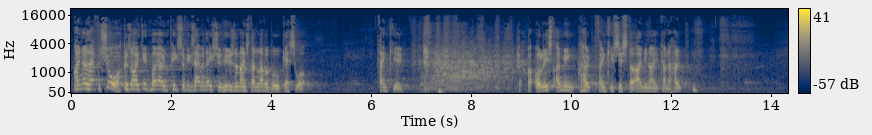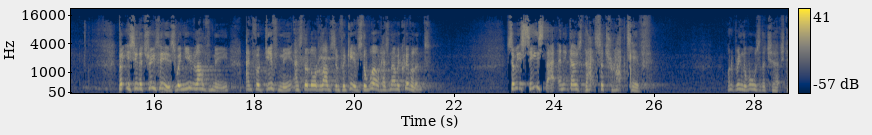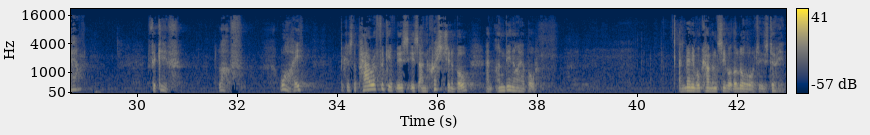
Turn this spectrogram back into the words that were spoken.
I know that for sure because I did my own piece of examination. Who's the most unlovable? Guess what? Thank you. or at least, I mean, I hope. Thank you, sister. I mean, I kind of hope. But you see, the truth is, when you love me and forgive me as the Lord loves and forgives, the world has no equivalent. So it sees that and it goes, that's attractive. Want to bring the walls of the church down? Forgive. Love. Why? Because the power of forgiveness is unquestionable and undeniable. And many will come and see what the Lord is doing.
